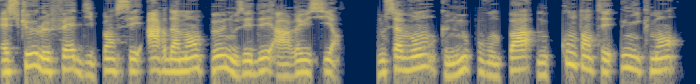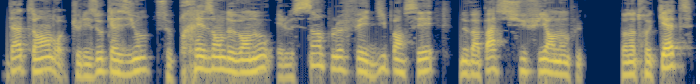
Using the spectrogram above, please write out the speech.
Est-ce que le fait d'y penser ardemment peut nous aider à réussir? Nous savons que nous ne pouvons pas nous contenter uniquement d'attendre que les occasions se présentent devant nous et le simple fait d'y penser ne va pas suffire non plus. Dans notre quête,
